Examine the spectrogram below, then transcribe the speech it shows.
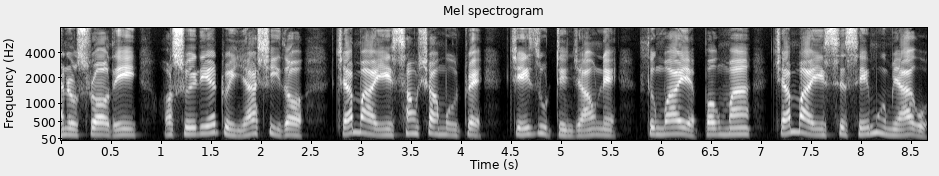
Anostro သည်ဩစတြေးလျတွင်ရရှိသောကျန်းမာရေးစောင့်ရှောက်မှုအတွက်ကျေးဇူးတင်ကြောင်းနဲ့သူမရဲ့ပုံမှန်ကျန်းမာရေးစစ်ဆေးမှုများကို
